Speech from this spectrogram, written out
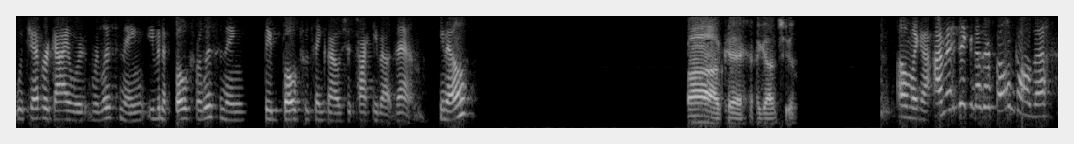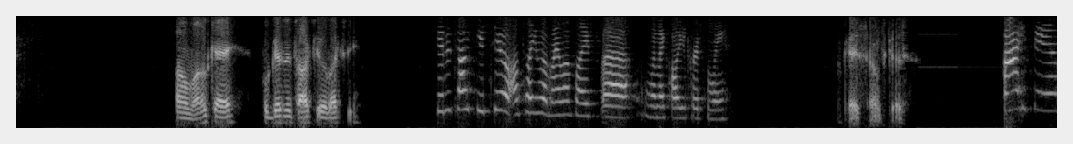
whichever guy were, were listening, even if both were listening, they both would think that I was just talking about them. You know? Ah, okay, I got you. Oh my god, I'm gonna take another phone call now. Um, okay. Well, good to talk to you, Alexi. Good to talk to you too. I'll tell you about my love life uh when I call you personally. Okay, sounds good. Hi, Sam.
